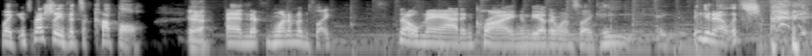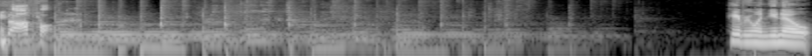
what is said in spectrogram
like especially if it's a couple, Yeah. and they're, one of them's like so mad and crying, and the other one's like, "Hey, hey," you know, it's it's awful. Hey everyone, you know,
